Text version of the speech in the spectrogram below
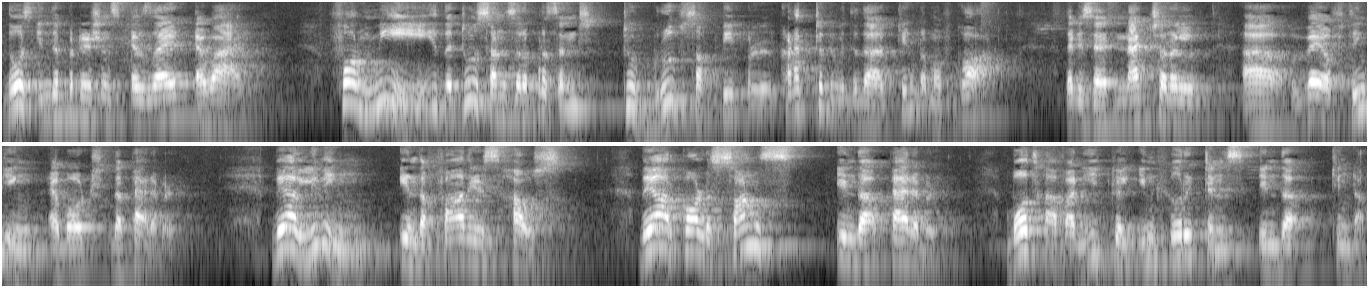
those interpretations aside a while. For me, the two sons represent two groups of people connected with the kingdom of God that is a natural uh, way of thinking about the parable. They are living in the Father's house. They are called sons in the parable. Both have an equal inheritance in the kingdom.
